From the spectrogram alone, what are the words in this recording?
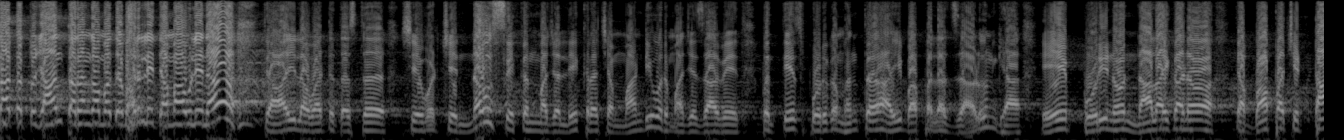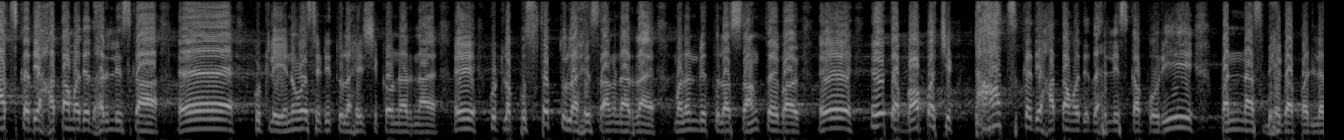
ताकद तुझ्या अंतरंगामध्ये भरली त्या माऊलीनं. त्या आईला वाटत असतं शेवटचे नऊ सेकंद माझ्या लेकराच्या मांडीवर माझे जावेत. पण तेच पोरग म्हणतं आई बापाला जाळून घ्या. ए पोरीनो नालायकानं त्या बापाची टाच कधी हातामध्ये धरलीस का? ए कुठली युनिव्हर्सिटी तुला हे शिकवणार नाही. ए कुठलं पुस्तक तुला हे सांगणार नाही. म्हणून मी तुला सांगतोय बाब ए ए त्या बापाची टाच कधी हातामध्ये धरलीस का पोरी? पन्नास भेगा पडल्या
